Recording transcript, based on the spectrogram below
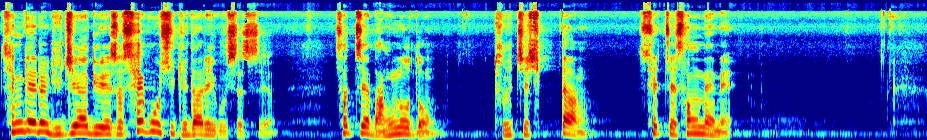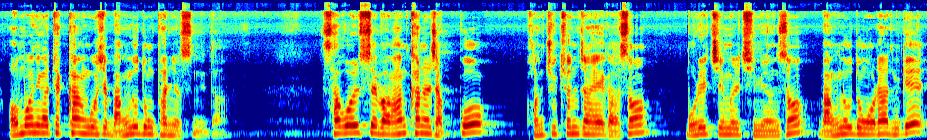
생계를 유지하기 위해서 세 곳이 기다리고 있었어요. 첫째 막노동, 둘째 식당, 셋째 성매매. 어머니가 택한 곳이 막노동판이었습니다. 사골세 방 한 칸을 잡고 건축 현장에 가서 모래짐을 지면서 막노동을 한 게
